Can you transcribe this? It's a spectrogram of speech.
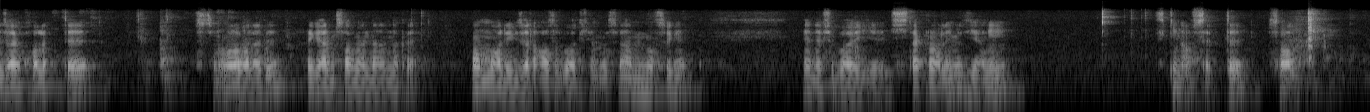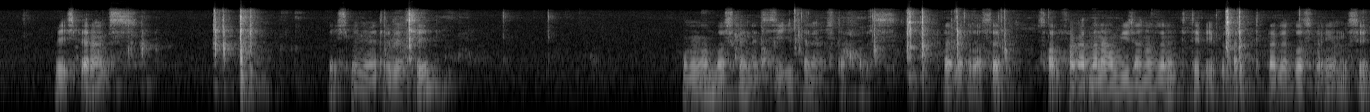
ajoyib holatda ustini o'rab oladi. Agar misol menda anaqa muammoli yuzalar hosil bo'layotgan bo'lsa bunga o'xshagan yana shu boyagi ishni takrorlaymiz ya'ni skin offsetni misol besh beramiz. Besh millimetr bersak umuman boshqa natijaga kelamiz xolis. Parallel bosib misol faqat mana bu yuzani o'zini tepaga ko'tarib bitta parallel bosib oladigan bo'lsak.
